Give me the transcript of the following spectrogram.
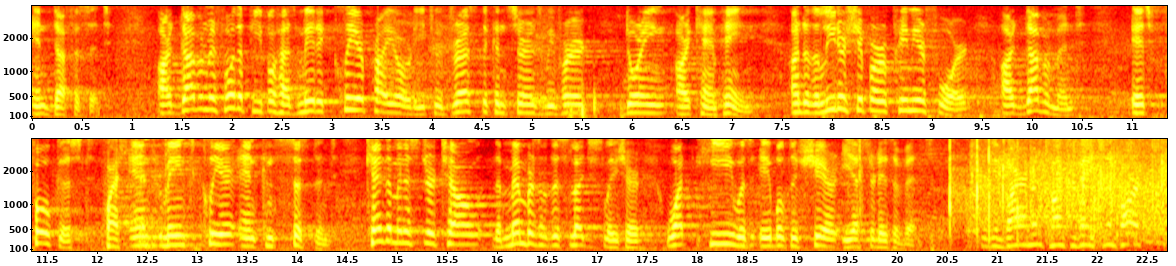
in deficit. Our government for the people has made it clear priority to address the concerns we've heard during our campaign. Under the leadership of Premier Ford, our government is focused Question. and remains clear and consistent. Can the minister tell the members of this legislature what he was able to share at yesterday's events? For the Environment, Conservation and Parks.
